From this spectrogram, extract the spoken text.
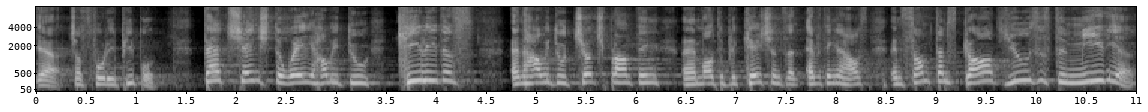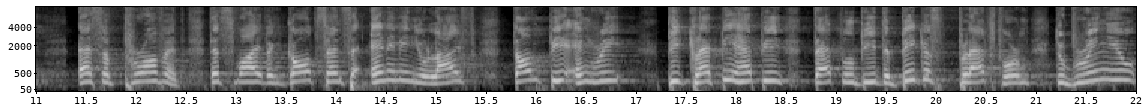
yeah, just 40 people. That changed the way how we do key leaders and how we do church planting and multiplications and everything in the house. And sometimes God uses the media as a prophet. That's why when God sends an enemy in your life, don't be angry, be clappy happy. That will be the biggest platform to bring you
